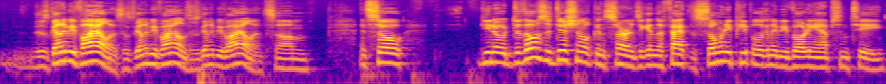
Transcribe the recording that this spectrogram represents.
there's going to be violence, there's going to be violence, there's going to be violence. Um, and so, you know, do those additional concerns, again, the fact that so many people are going to be voting absentee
